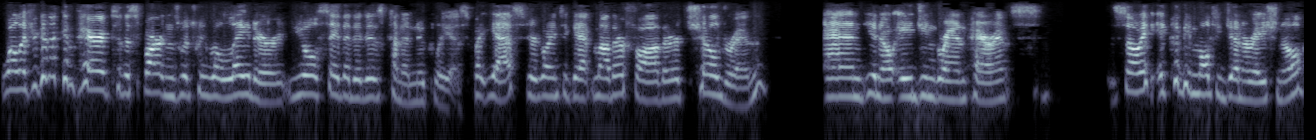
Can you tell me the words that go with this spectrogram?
Well, if you're going to compare it to the Spartans, which we will later, you'll say that it is kind of nucleus. But yes, you're going to get mother, father, children, and, you know, aging grandparents. So it, it could be multi generational,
